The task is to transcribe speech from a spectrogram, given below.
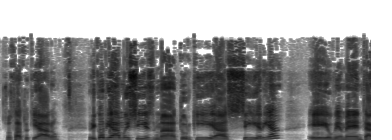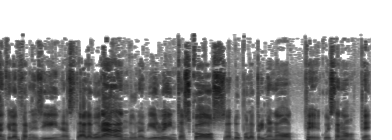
Sono stato chiaro? Ricordiamo i sisma Turchia, Siria e ovviamente anche la Farnesina sta lavorando, una violenta scossa dopo la prima notte, questa notte,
